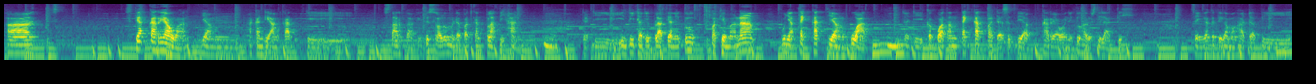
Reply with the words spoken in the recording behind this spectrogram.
Uh, setiap karyawan yang akan diangkat di Starbucks itu selalu mendapatkan pelatihan. Jadi inti dari pelatihan itu bagaimana punya tekad yang kuat. Jadi kekuatan tekad pada setiap karyawan itu harus dilatih. Sehingga ketika menghadapi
